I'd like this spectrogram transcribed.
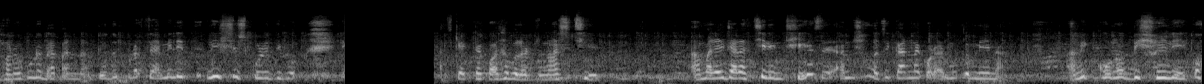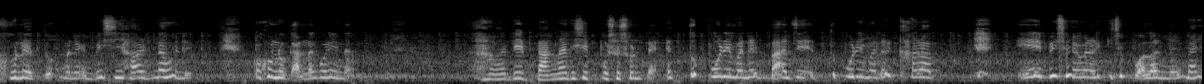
ধরো কোনো ব্যাপার না, তোদের পুরো ফ্যামিলি নিঃশেষ করে দিব। আজকে একটা কথা বলার জন্য আসছি। আমার যারা ছিলেন ঠিক আছে? আমি সহজে কান্না করার মতো মেয়ে না। আমি কোনো বিষয় নেই কখনো এত মানে বেশি হার্ড না হলে কখনো কান্না করি না। আমাদের বাংলাদেশের প্রশাসনটা এত পরিমাণের বাজে, এত পরিমাণের খারাপ। এই বিষয়ে আমার আর কিছু বলার নেই ভাই।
